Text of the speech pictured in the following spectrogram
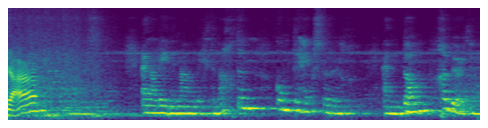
Ja, En alleen in maanlichte nachten komt de heks terug. En dan gebeurt het.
